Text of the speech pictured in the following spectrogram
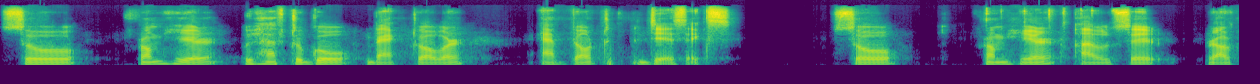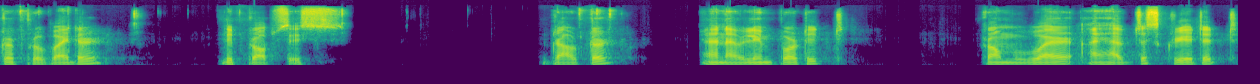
So from here, we have to go back to our app.jsx. So from here, I will say router provider, the props is router and I will import it from where I have just created.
